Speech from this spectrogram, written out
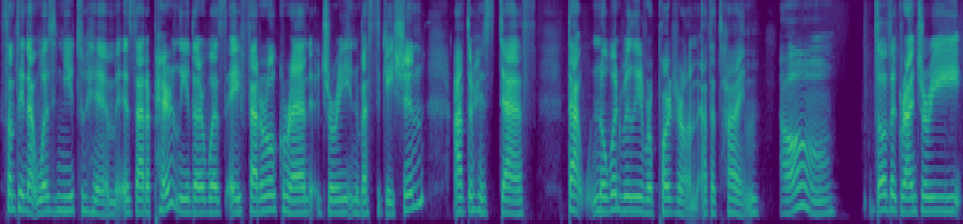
something that was new to him is that apparently there was a federal grand jury investigation after his death that no one really reported on at the time Oh. though the grand jury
